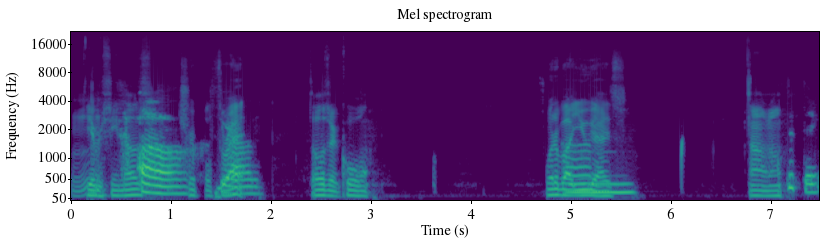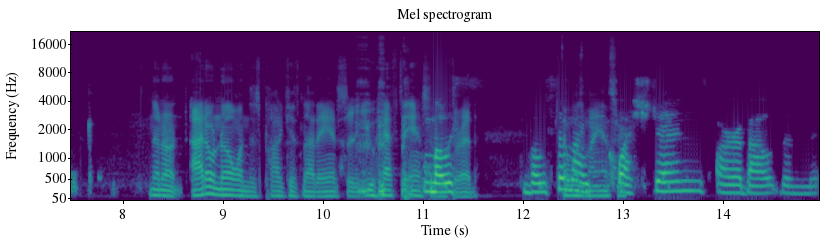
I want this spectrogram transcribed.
You ever Mm. seen those? Oh, Triple threat. yeah. those are cool. What about you guys? Um, I don't know. To think, No, no, I don't know on this podcast. Not to answer. You have to answer most the thread. most of my, my questions are about the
